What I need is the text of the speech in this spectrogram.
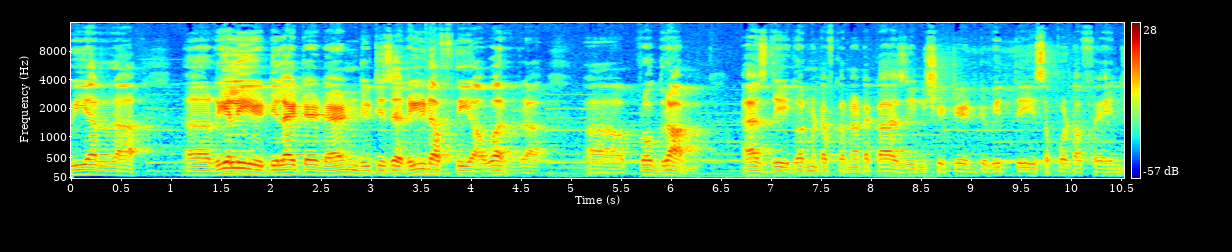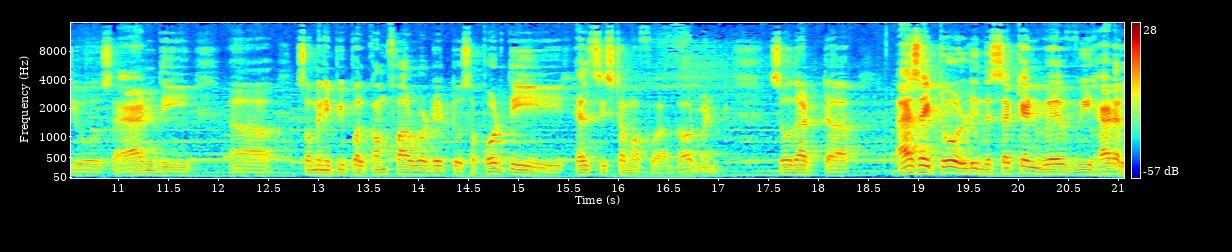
we are uh, uh, really delighted and it is a read of the our uh, program as the government of Karnataka has initiated with the support of NGOs and the uh, so many people come forward to support the health system of uh, government so that uh, as I told in the second wave we had a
